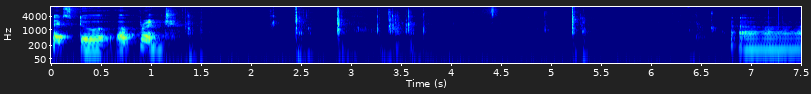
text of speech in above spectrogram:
let's do a print. Uh,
